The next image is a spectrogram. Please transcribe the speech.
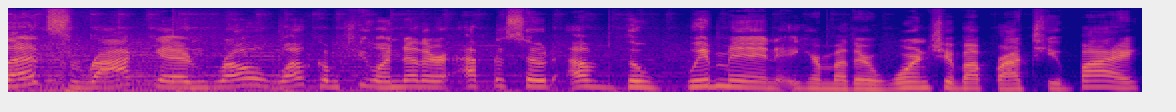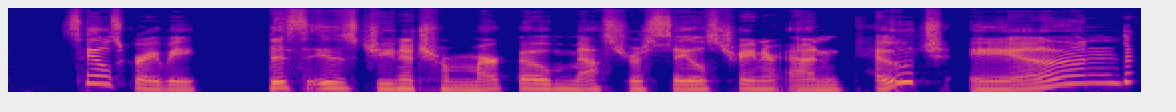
Let's rock and roll. Welcome to another episode of The Women Your Mother Warns You About, brought to you by Sales Gravy. This is Gina Trimarco, Master Sales Trainer and Coach. And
